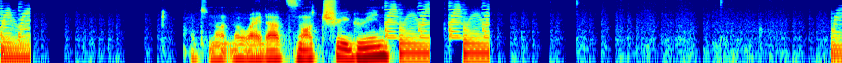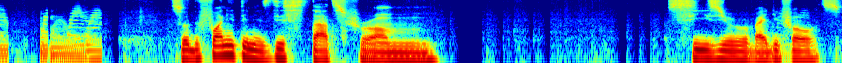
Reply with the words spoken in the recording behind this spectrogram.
I do not know why that's not triggering. So the funny thing is this starts from C0 by default.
